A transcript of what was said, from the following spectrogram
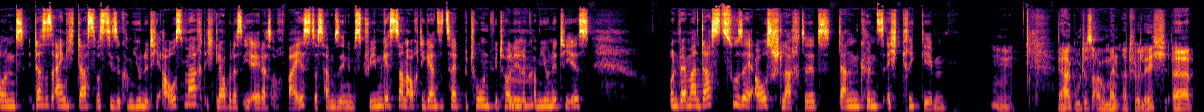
Und das ist eigentlich das, was diese Community ausmacht. Ich glaube, dass EA das auch weiß. Das haben sie in dem Stream gestern auch die ganze Zeit betont, wie toll mhm. ihre Community ist. Und wenn man das zu sehr ausschlachtet, dann könnte es echt Krieg geben. Hm. Ja, gutes Argument natürlich. Äh,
